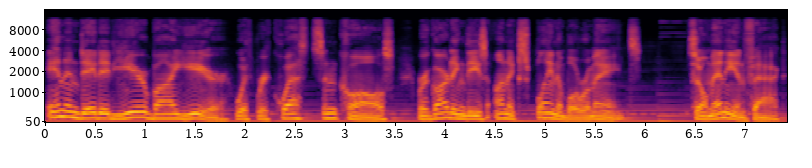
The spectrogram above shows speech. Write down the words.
inundated year by year with requests and calls regarding these unexplainable remains. So many, in fact,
